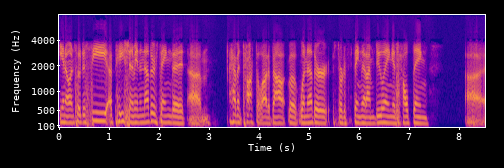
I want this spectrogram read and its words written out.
you know, and so to see a patient, I mean, another thing that um, I haven't talked a lot about, but one other sort of thing that I'm doing is helping uh,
